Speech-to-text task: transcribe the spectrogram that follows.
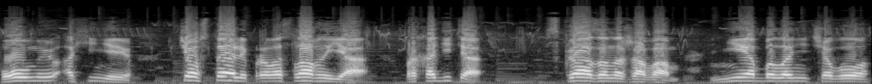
полную ахинею. «Че встали, православные? Проходите! Сказано же вам, не было ничего.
